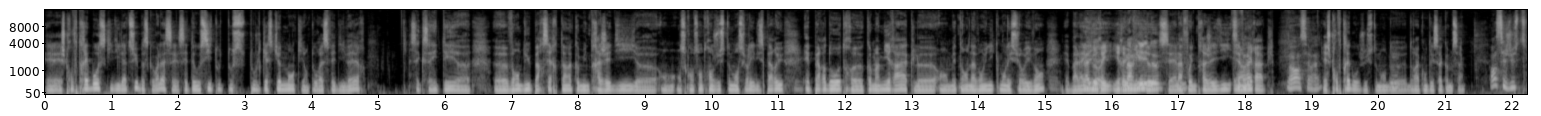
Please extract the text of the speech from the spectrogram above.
Et, je trouve très beau ce qu'il dit là-dessus parce que voilà, c'était aussi tout, tout, tout le questionnement qui entourait ce fait divers. C'est que ça a été euh, euh, vendu par certains comme une tragédie euh, en, en se concentrant justement sur les disparus et par d'autres comme un miracle en mettant en avant uniquement les survivants. Et ben là, Là, il, il ré- réunit les deux. deux. C'est à la Mm. fois une tragédie et un miracle. Non, c'est vrai. Et je trouve très beau justement de, Mm. de raconter ça comme ça. Non, c'est juste.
